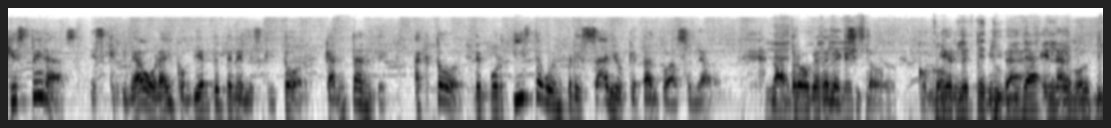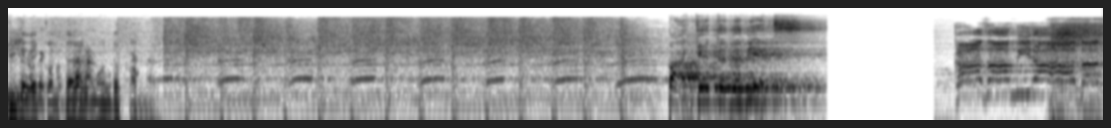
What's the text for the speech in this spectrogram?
¿Qué esperas? Escribe ahora y conviértete en el escritor, cantante, actor, deportista o empresario que tanto has soñado. La, droga del éxito. Convierte, tu vida, en algo digno de contar al mundo, carnal. Paquete de 10. Cada mirada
